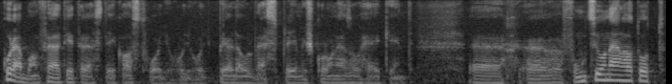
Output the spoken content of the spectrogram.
Korábban feltételezték azt, hogy, hogy, hogy például Veszprém is koronázó helyként funkcionálhatott,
